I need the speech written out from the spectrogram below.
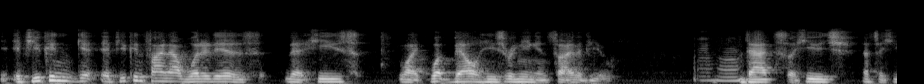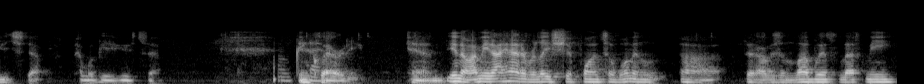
if you can get if you can find out what it is that he's like what bell he's ringing inside of you, hmm that's a huge that's a huge step. That would be a huge step okay. in clarity. And you know, I mean, I had a relationship once. A woman uh, that I was in love with left me,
